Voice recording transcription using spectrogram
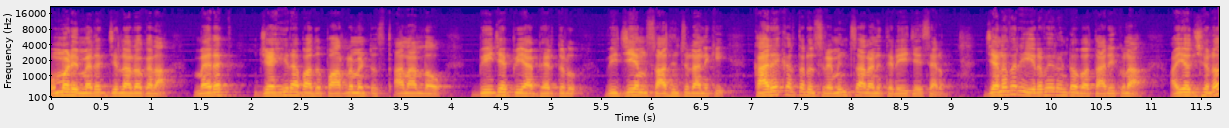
ఉమ్మడి మెదక్ జిల్లాలో గల మెదక్ జహీరాబాద్ పార్లమెంటు స్థానాల్లో బీజేపీ అభ్యర్థులు విజయం సాధించడానికి కార్యకర్తలు శ్రమించాలని తెలియజేశారు. జనవరి ఇరవై రెండవ తారీఖున అయోధ్యలో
